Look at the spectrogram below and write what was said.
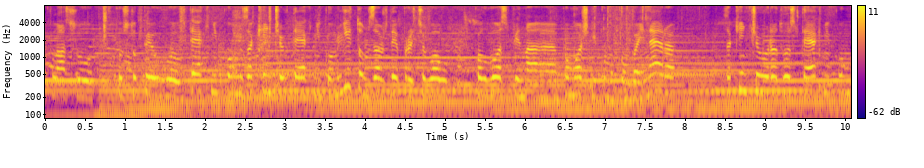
класу поступив в технікум, закінчив технікум. Літом завжди працював в колгоспі на помощником комбайнера, закінчив радгосптехнікум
